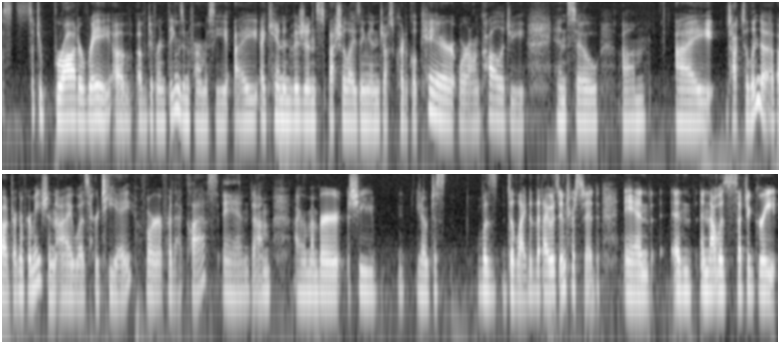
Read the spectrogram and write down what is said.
such a broad array of, of different things in pharmacy. I, I can't envision specializing in just critical care or oncology. And so um, I talked to Linda about drug information. I was her TA for, for that class. And um, I remember she, you know, just was delighted that I was interested. And, and, and that was such a great,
